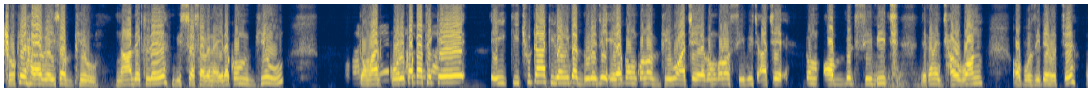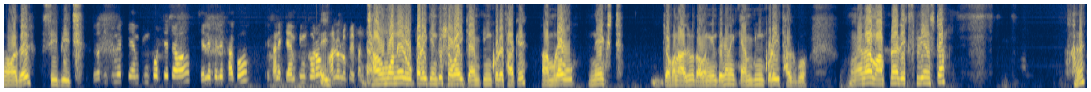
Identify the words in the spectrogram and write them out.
চোখে হারাবে এইসব ভিউ না দেখলে বিশ্বাস হবে না এরকম ভিউ তোমার কলকাতা থেকে এই কিছুটা কিলোমিটার দূরে যে এরকম কোনো ভিউ আছে এরকম কোনো সি বিচ আছে একদম অফবিট সি বিচ যেখানে ঝাউবন অপোজিটে হচ্ছে তোমাদের সি বিচ যদি তুমি ক্যাম্পিং করতে চাও ছেলে ফেলে থাকো এখানে ক্যাম্পিং করো ভালো লোকেশনটা ঝাউমনের ওপারে কিন্তু সবাই ক্যাম্পিং করে থাকে। আমরাও নেক্সট যখন আসব তখন কিন্তু এখানে ক্যাম্পিং করেই থাকব। ম্যাডাম আপনার এক্সপিরিয়েন্সটা হ্যাঁ?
